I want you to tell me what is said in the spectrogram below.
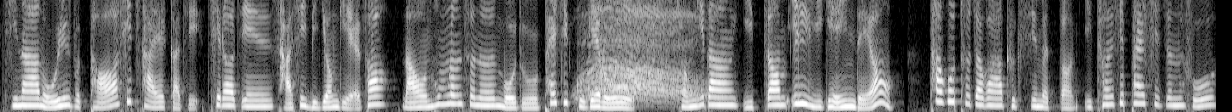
지난 5일부터 14일까지 치러진 42경기에서 나온 홈런 수는 모두 89개로 경기당 2.12개인데요. 타고 투자가 극심했던 2018 시즌 후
